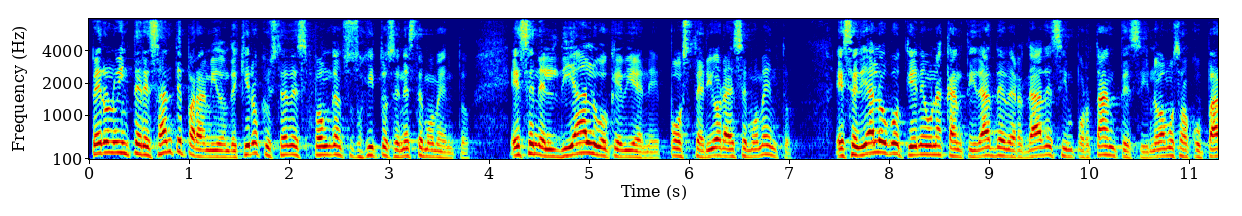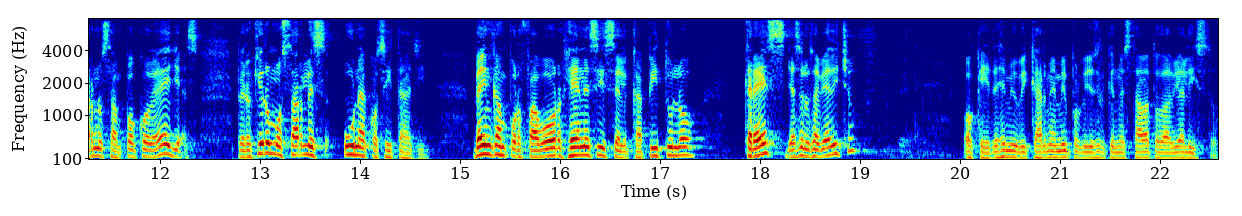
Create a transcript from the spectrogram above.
Pero lo interesante para mí, donde quiero que ustedes pongan sus ojitos en este momento, es en el diálogo que viene posterior a ese momento. Ese diálogo tiene una cantidad de verdades importantes y no vamos a ocuparnos tampoco de ellas, pero quiero mostrarles una cosita allí. Vengan por favor, Génesis el capítulo 3, ¿ya se los había dicho? Ok, déjenme ubicarme a mí porque yo soy el que no estaba todavía listo.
